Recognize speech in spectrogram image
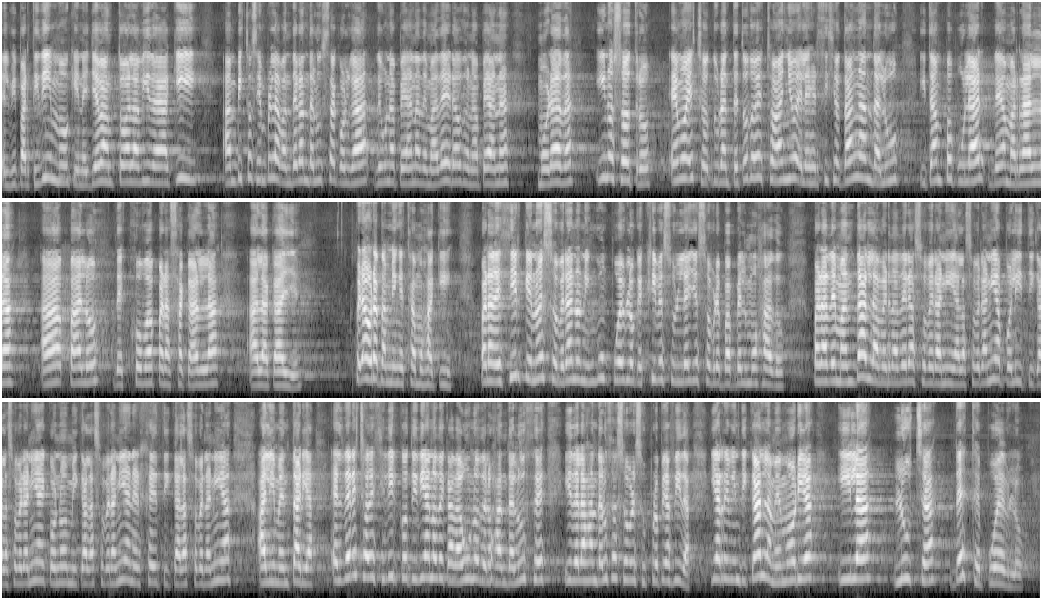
el bipartidismo, quienes llevan toda la vida aquí, han visto siempre la bandera andaluza colgada de una peana de madera o de una peana morada y nosotros hemos hecho durante todos estos años el ejercicio tan andaluz y tan popular de amarrarla a palos de escoba para sacarla a la calle. Pero ahora también estamos aquí, para decir que no es soberano ningún pueblo que escribe sus leyes sobre papel mojado, para demandar la verdadera soberanía, la soberanía política, la soberanía económica, la soberanía energética, la soberanía alimentaria, el derecho a decidir cotidiano de cada uno de los andaluces y de las andaluzas sobre sus propias vidas y a reivindicar la memoria y la lucha de este pueblo.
